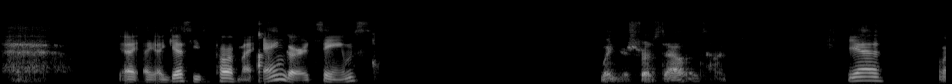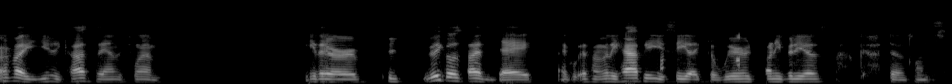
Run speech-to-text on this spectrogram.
I, I guess he's part of my anger, it seems. when you're stressed out at times. Yeah. What if I usually cosplay on the swim. Either it really goes by the day. Like if I'm really happy, you see like the weird, funny videos. Oh god, those ones.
